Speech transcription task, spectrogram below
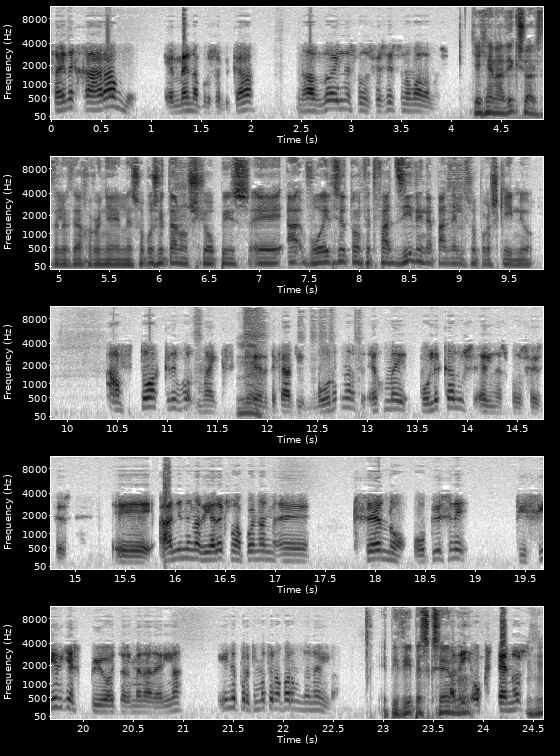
θα είναι χαρά μου εμένα προσωπικά να δω Έλληνες ποδοσφαιριστές στην ομάδα μας. Και έχει αναδείξει ο Άρης τα τελευταία χρόνια Έλληνες, όπως ήταν ο Σιώπης. Ε, α, βοήθησε τον Φετφατζίδη να επανέλθει στο προσκήνιο. Αυτό ακριβώς, μα Ναι. ξέρετε κάτι, μπορούμε να έχουμε πολύ καλούς Έλληνες ποδοσφαιριστές. Ε, αν είναι να διαλέξουμε από έναν ε, ξένο, ο οποίος είναι της ίδιας ποιότητας με έναν Έλληνα, είναι προτιμότερο να πάρουμε τον Έλληνα. Επειδή είπες ξένο. Δηλαδή ο ξένος, Μμμ.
